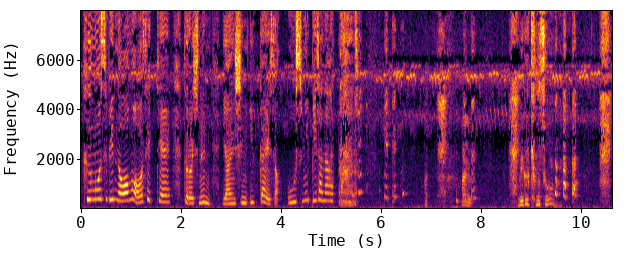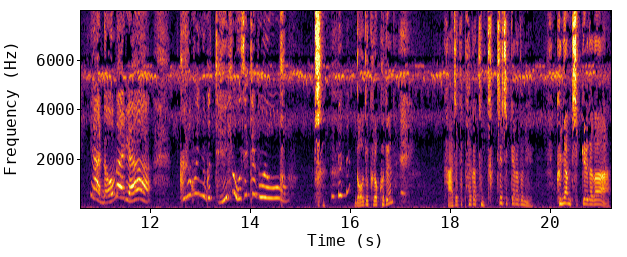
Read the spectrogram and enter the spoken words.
그 모습이 너무 어색해 도로시는 연신 입가에서 웃음이 삐져나왔다. 아, 아니, 왜 그렇게 웃어? 야, 너 말이야. 그러고 있는 거 되게 어색해 보여. 너도 그렇거든? 가제트 팔 같은 특제 집게라더니 그냥 집게에다가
